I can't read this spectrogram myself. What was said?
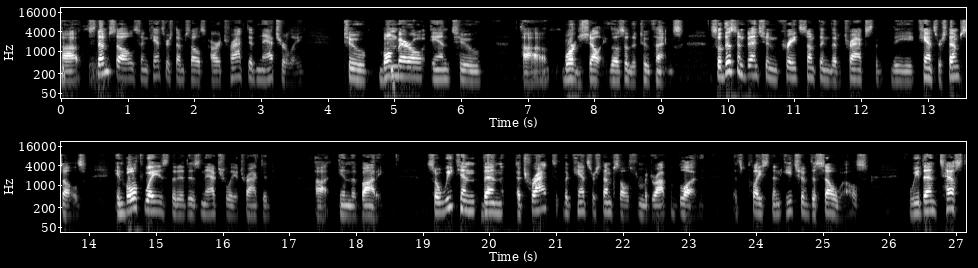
Uh, stem cells and cancer stem cells are attracted naturally to bone marrow and to uh, Wharton's jelly. Those are the two things. So this invention creates something that attracts the, the cancer stem cells in both ways that it is naturally attracted uh, in the body. So we can then attract the cancer stem cells from a drop of blood that's placed in each of the cell wells. We then test,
